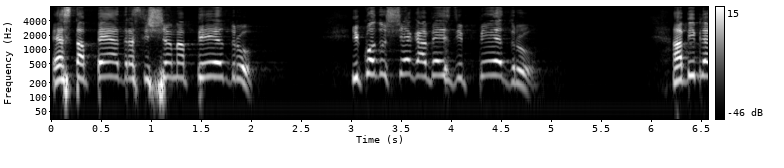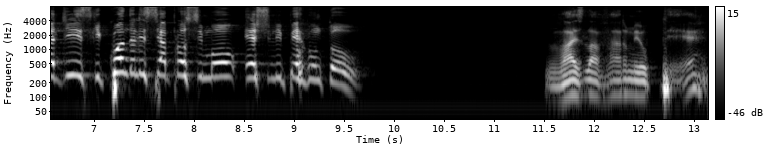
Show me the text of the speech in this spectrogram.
Esta pedra se chama Pedro. E quando chega a vez de Pedro, a Bíblia diz que quando ele se aproximou, este lhe perguntou: Vais lavar o meu pé?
